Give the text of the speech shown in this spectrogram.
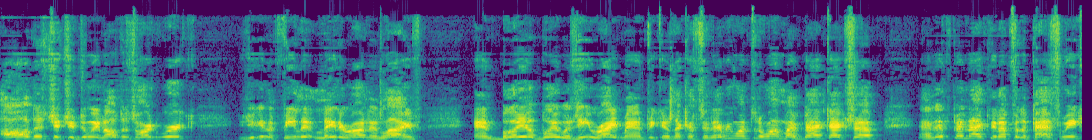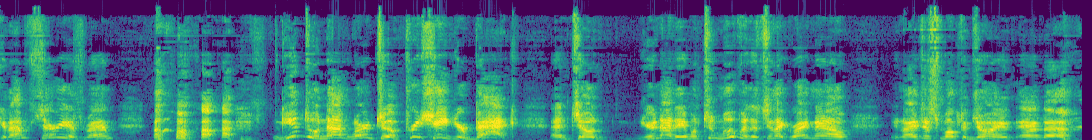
All this that you're doing, all this hard work, you're going to feel it later on in life. And boy, oh boy, was he right, man, because like I said, every once in a while my back acts up, and it's been acting up for the past week, and I'm serious, man. you do not learn to appreciate your back until you're not able to move with it. See, like right now, you know, I just smoked a joint, and uh,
